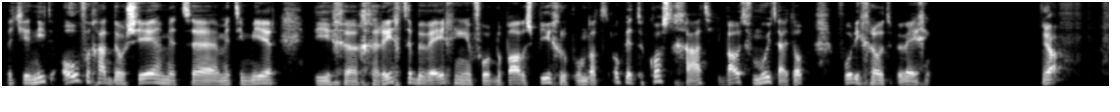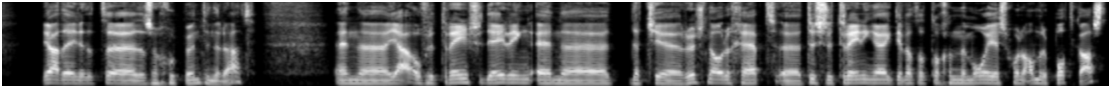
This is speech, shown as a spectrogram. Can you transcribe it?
dat je niet over gaat doseren met, eh, met die meer die ge- gerichte bewegingen voor bepaalde spiergroepen, omdat het ook weer te kosten gaat. Je bouwt vermoeidheid op voor die grote beweging. Ja, ja nee, dat, eh, dat is een goed punt inderdaad. En eh, ja, over de trainingsverdeling en dat je rust nodig hebt tussen de trainingen. Ik denk dat dat toch een mooie is voor een andere podcast.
